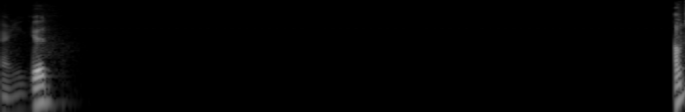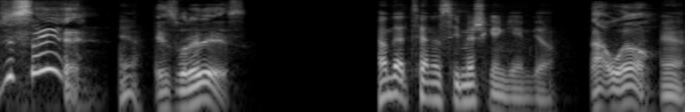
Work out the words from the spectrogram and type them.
Are you good? I'm just saying. Yeah. Is what it is. How'd that Tennessee Michigan game go? Not well. Yeah.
